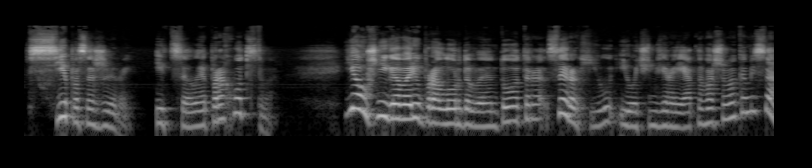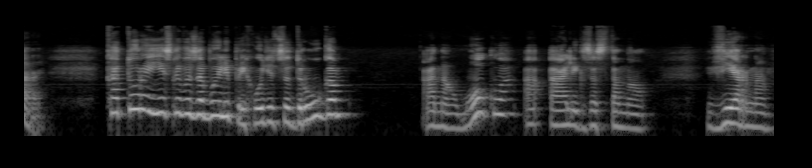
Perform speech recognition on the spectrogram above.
все пассажиры и целое пароходство. Я уж не говорю про лорда Вентотера, сэра Хью и очень вероятно вашего комиссара, который, если вы забыли, приходится другом. Она умолкла, а Алекс застонал. Верно.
